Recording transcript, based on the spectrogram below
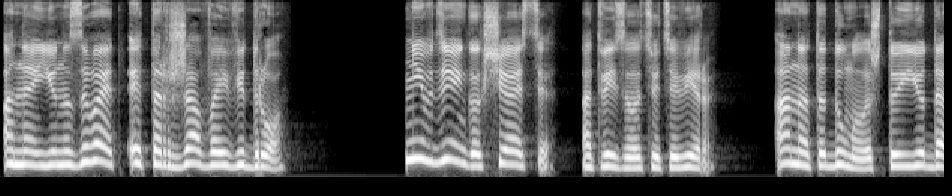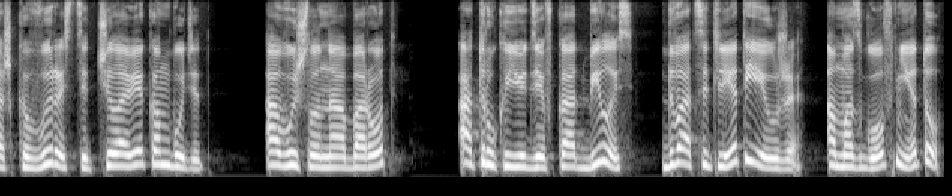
Она ее называет «это ржавое ведро». «Не в деньгах счастье», — ответила тетя Вера. Она-то думала, что ее Дашка вырастет, человеком будет. А вышло наоборот. От рук ее девка отбилась. 20 лет ей уже, а мозгов нету.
